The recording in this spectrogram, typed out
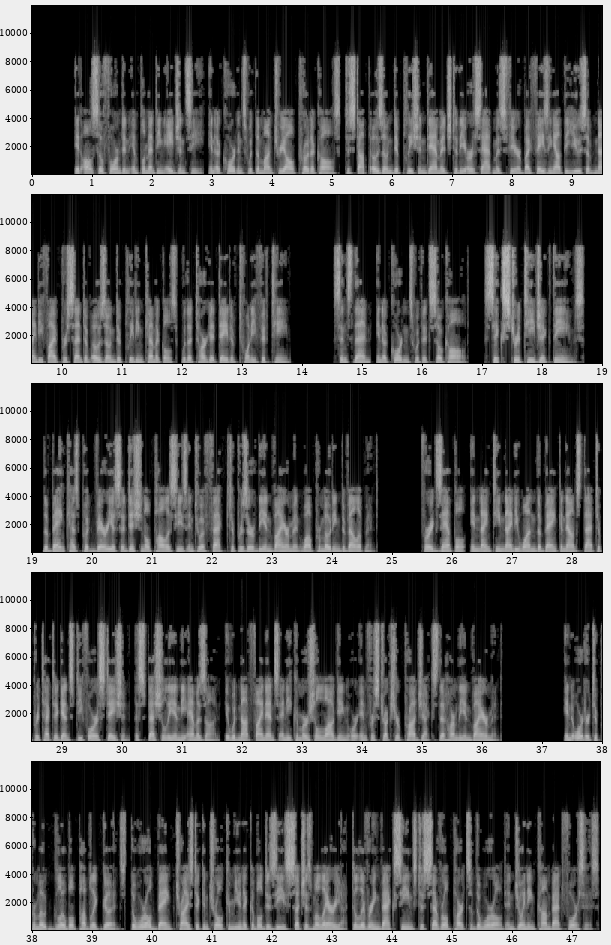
It also formed an implementing agency, in accordance with the Montreal Protocols, to stop ozone depletion damage to the Earth's atmosphere by phasing out the use of 95% of ozone-depleting chemicals, with a target date of 2015. Since then, in accordance with its so-called six strategic themes, the bank has put various additional policies into effect to preserve the environment while promoting development. For example, in 1991 the bank announced that to protect against deforestation, especially in the Amazon, it would not finance any commercial logging or infrastructure projects that harm the environment. In order to promote global public goods, the World Bank tries to control communicable disease such as malaria, delivering vaccines to several parts of the world and joining combat forces.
